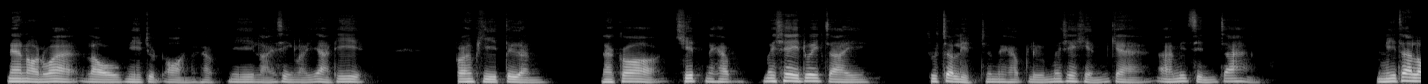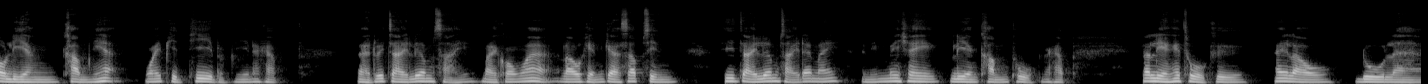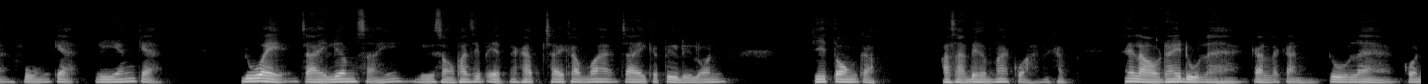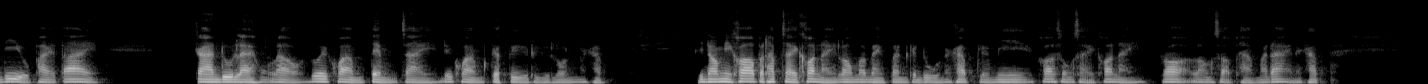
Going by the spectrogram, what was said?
แน่นอนว่าเรามีจุดอ่อนนะครับ มีหลายสิ่งหลายอย่างที่พระพีเตือน แล้วก็คิดนะครับไม่ใช่ด้วยใจทุจริตใช่ไหมครับ หรือไม่ใช่เห็นแก่อามิสินจ้างอันนี้ถ้าเราเรียงคำนี้ไว้ผิดที่แบบนี้นะครับ แต่ด้วยใจเลื่อมใส หมายความว่าเราเห็นแก่ทรัพย์สินที่ใจเลื่อมใสได้ไหม อันนี้ไม่ใช่เรียงคำถูกนะครับ ถ้าเรียงให้ถูกคือให้เราดูแลฝูงแกะเลี้ยงแกะ ด้วยใจเลื่อมใสหรือ 2011 นะครับ ใช้คำว่าใจกระตือรือร้น ที่ตรงกับภาษาเดิมมากกว่านะครับ ให้เราได้ดูแลกันและกัน ดูแลคนที่อยู่ภายใต้ การดูแลของเราด้วยความเต็มใจด้วยความกระตือรือร้นนะครับ พี่น้องมีข้อประทับใจข้อไหนลองมาแบ่งปันกันดูนะครับ หรือมีข้อสงสัยข้อไหนก็ลองสอบถามมาได้นะครับ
